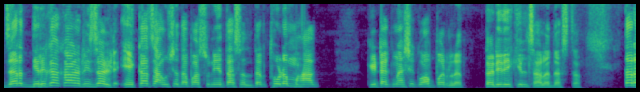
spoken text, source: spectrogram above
जर दीर्घकाळ रिझल्ट एकाच औषधापासून येत असेल तर थोडं महाग कीटकनाशक वापरलं तरी देखील चालत असतं. तर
